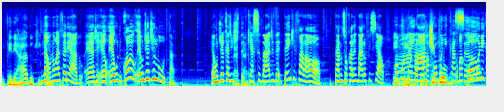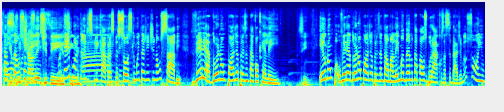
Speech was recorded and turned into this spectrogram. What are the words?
um feriado? Que que Não, é? não é feriado. É, é, é um, qual é, é um dia de luta. É um dia que a gente tá. te- que a cidade de- tem que falar, ó, tá no seu calendário oficial. Como Entendi. tem lá uma Tipo- comunicação, uma com- comunicação Tipo um sobre isso. day, Porque é assim, né? importante explicar Ah, para as pessoas entendi. que muita gente não sabe. Vereador não pode apresentar qualquer lei. Sim. Eu não, o vereador não pode apresentar uma lei mandando tapar os buracos da cidade. É meu sonho.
